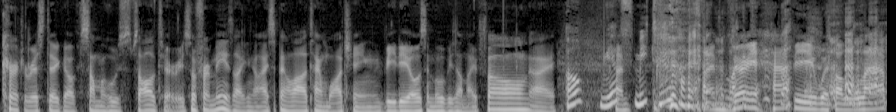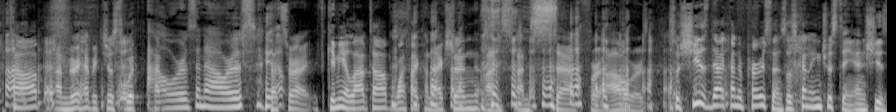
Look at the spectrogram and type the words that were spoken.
characteristic of someone who's solitary. So for me, it's like, you know, I spend a lot of time watching videos and movies on my phone. I, Oh yes, I'm- me too. I'm very happy with a laptop. I'm very happy just with hours and hours. That's right. Give me a laptop, Wi-Fi connection. I'm, I'm set for hours. So she is that kind of person. So it's kind of interesting. And she's,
